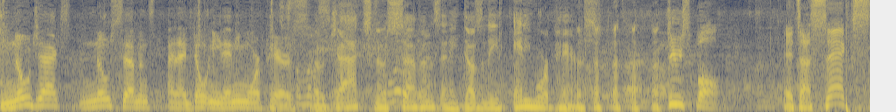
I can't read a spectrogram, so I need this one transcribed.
No jacks, no sevens, and I don't need any more pairs. No jacks, no sevens, and he doesn't need any more pairs. Deuce ball. It's a six.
